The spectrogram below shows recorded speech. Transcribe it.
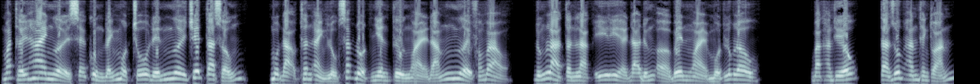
mắt thấy hai người sẽ cùng đánh một chỗ đến ngươi chết ta sống. Một đạo thân ảnh lục sắc đột nhiên từ ngoài đám người phóng vào, đúng là tần lạc y y đã đứng ở bên ngoài một lúc lâu. Bạc hắn thiếu, ta giúp hắn thanh toán.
